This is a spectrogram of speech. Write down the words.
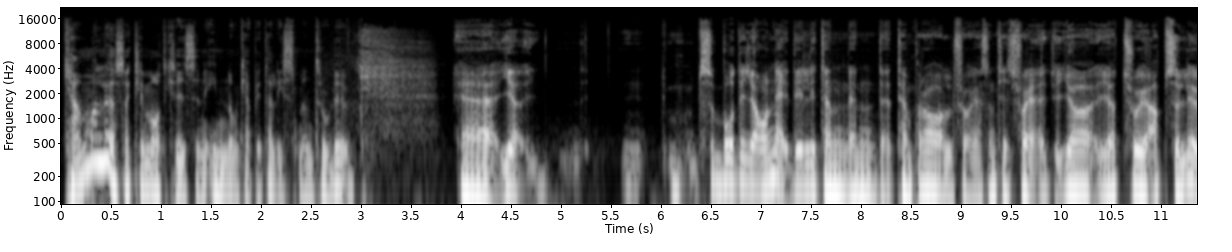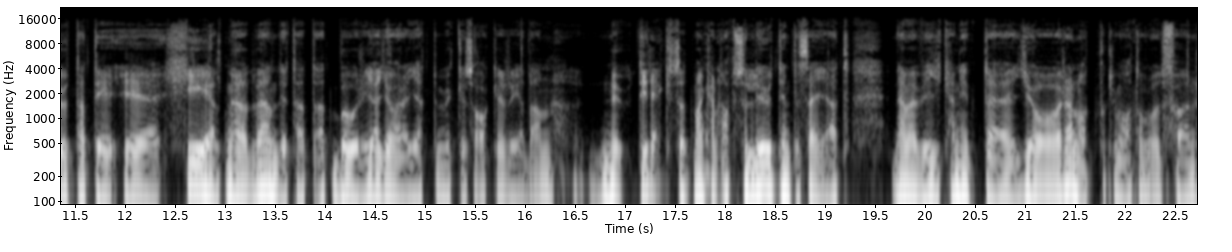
Kan man lösa klimatkrisen inom kapitalismen, tror du? Uh, ja, så både ja och nej, det är lite en, en temporal fråga, en tidsfråga. Jag, jag tror ju absolut att det är helt nödvändigt att, att börja göra jättemycket saker redan nu direkt. Så att man kan absolut inte säga att nej men vi kan inte göra något på klimatområdet förrän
